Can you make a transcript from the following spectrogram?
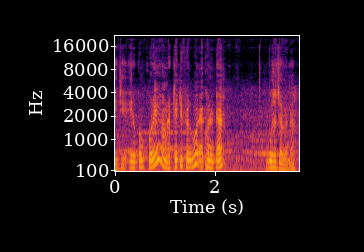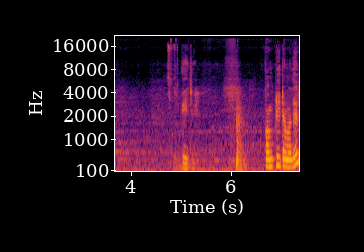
এই যে এরকম করে আমরা কেটে ফেলব, এখন এটা আর বোঝা যাবে না। এই যে কমপ্লিট আমাদের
